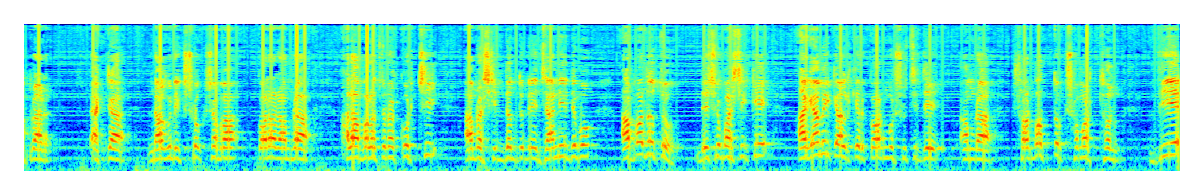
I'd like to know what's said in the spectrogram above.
আপনার একটা নাগরিক শোকসভা করার আমরা আলাপ আলোচনা করছি। আমরা সিদ্ধান্ত নিয়ে জানিয়ে দেব। আপাতত দেশবাসীকে আগামীকালকের কর্মসূচিতে আমরা সর্বাত্মক সমর্থন দিয়ে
